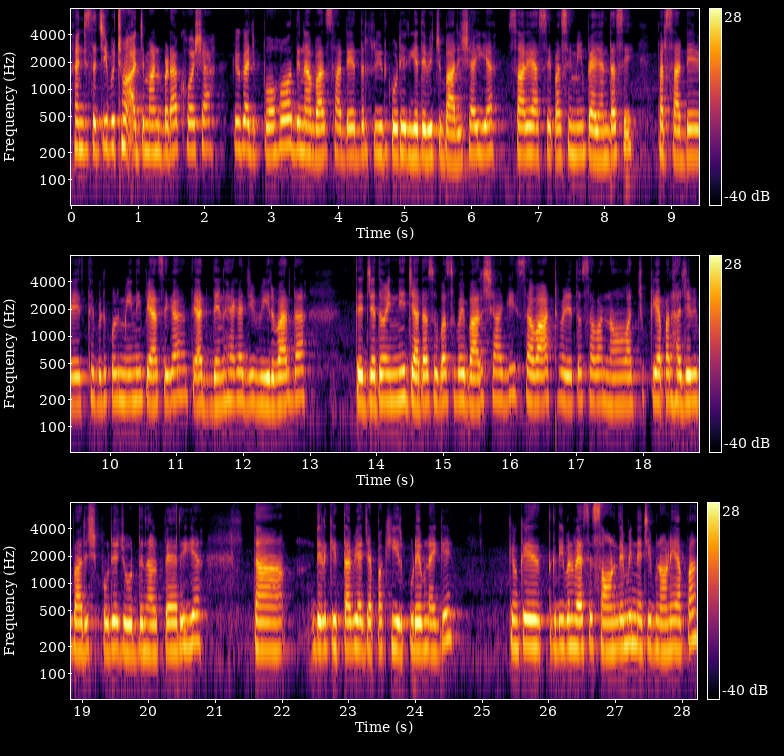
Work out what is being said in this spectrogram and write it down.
ਹਾਂਜੀ, ਸੱਚੀ ਪੁੱਛੋ, ਅੱਜ ਮਨ ਬੜਾ ਖੁਸ਼ ਆ, ਕਿਉਂਕਿ ਅੱਜ ਬਹੁਤ ਦਿਨਾਂ ਬਾਅਦ ਸਾਡੇ ਇੱਧਰ ਫਰੀਦਕੋਟ ਏਰੀਏ ਦੇ ਵਿੱਚ ਬਾਰਿਸ਼ ਆਈ ਆ। ਸਾਰੇ ਆਸੇ-ਪਾਸੇ ਮੀਂਹ ਪੈ ਜਾਂਦਾ ਸੀ, ਪਰ ਸਾਡੇ ਇੱਥੇ ਬਿਲਕੁਲ ਮੀਂਹ ਨਹੀਂ ਪਿਆ ਸੀਗਾ ਤੇ ਅੱਜ ਦਿਨ ਹੈਗਾ ਜੀ ਵੀਰਵਾਰ ਦਾ। ਤੇ ਜਦੋਂ ਇੰਨੀ ਜ਼ਿਆਦਾ ਸਵੇਰ ਸਵੇਰ ਬਾਰਿਸ਼ ਆ ਗਈ, ਸਵਾ ਅੱਠ ਵਜੇ ਤੋਂ ਸਵਾ ਨੌ ਵੱਜ ਚੁੱਕੇ ਆ, ਪਰ ਹਜੇ ਵੀ ਬਾਰਿਸ਼ ਪੂਰੇ ਜ਼ੋਰ ਦੇ ਨਾਲ ਪੈ ਰਹੀ ਆ। ਤਾਂ ਦਿਲ ਕੀਤਾ ਵੀ ਅੱਜ ਆਪਾਂ ਖੀਰ ਪੂੜੇ ਬਣਾਈਏ, ਕਿਉਂਕਿ ਤਕਰੀਬਨ ਵੈਸੇ ਸਾਉਣ ਦੇ ਮਹੀਨੇ 'ਚ ਹੀ ਬਣਾਉਣੇ ਆਪਾਂ।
